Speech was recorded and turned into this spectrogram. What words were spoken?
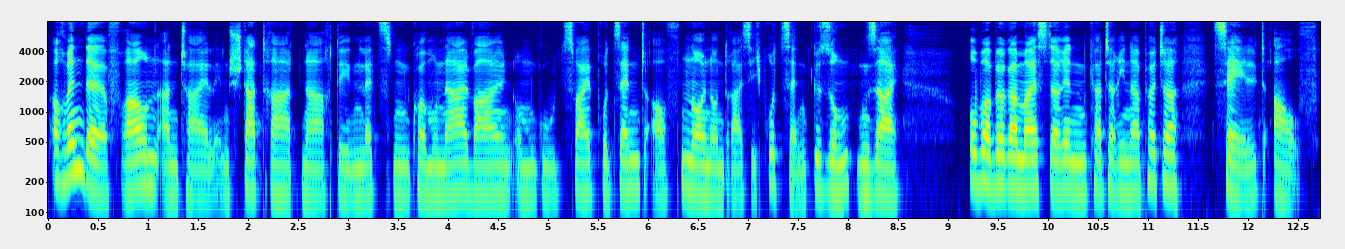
Auch wenn der Frauenanteil im Stadtrat nach den letzten Kommunalwahlen um gut zwei Prozent auf 39 Prozent gesunken sei. Oberbürgermeisterin Katharina Pötter zählt auf.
